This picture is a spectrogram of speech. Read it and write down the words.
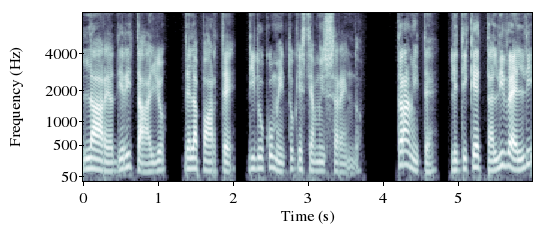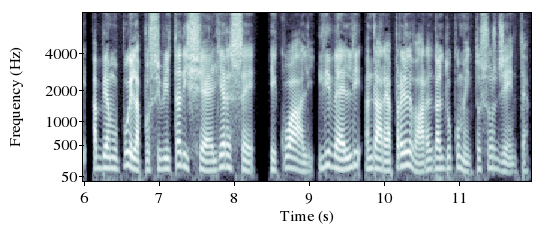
l'area di ritaglio della parte di documento che stiamo inserendo. Tramite l'etichetta livelli abbiamo poi la possibilità di scegliere se e quali livelli andare a prelevare dal documento sorgente.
